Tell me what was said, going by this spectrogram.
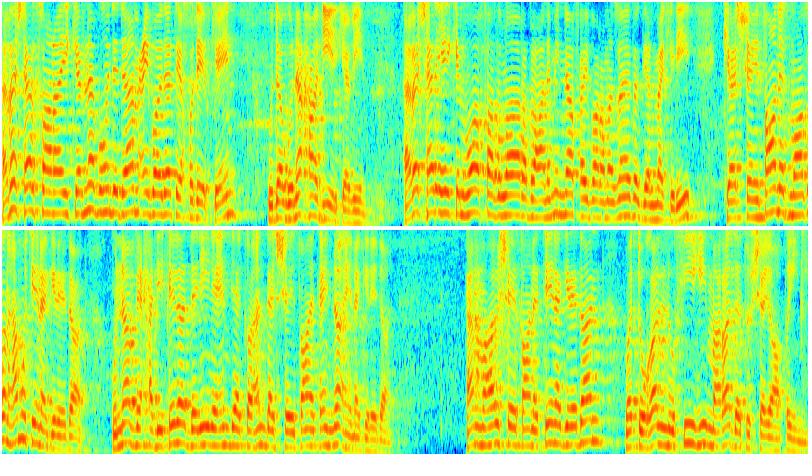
اوش هر سانایی کرنه بهند دام عبادت خود بکن و دا گناحا دیر کوین اوش هر ایک الوافظ الله رب العالمین ناف ایو رمضان دا گلمه کری که شیطانت مازن همو تینا گریدان و ناف حدیثه دا دلیل هنده که هنده شیطانت هین ناهینا گریدان اما او شیطانت تینا گریدان و تغل فیه مردت الشیاطینی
